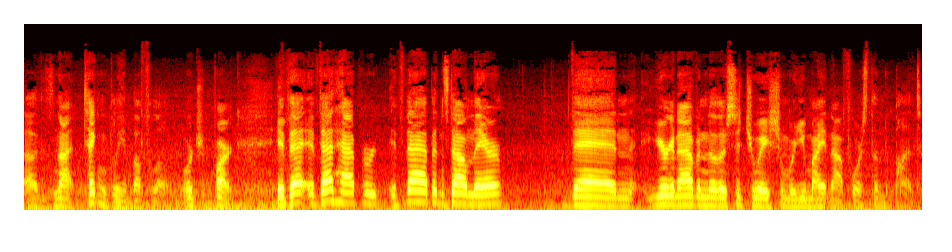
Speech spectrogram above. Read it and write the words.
uh, it's not technically in Buffalo, Orchard Park. If that if that happen if that happens down there, then you're going to have another situation where you might not force them to punt.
